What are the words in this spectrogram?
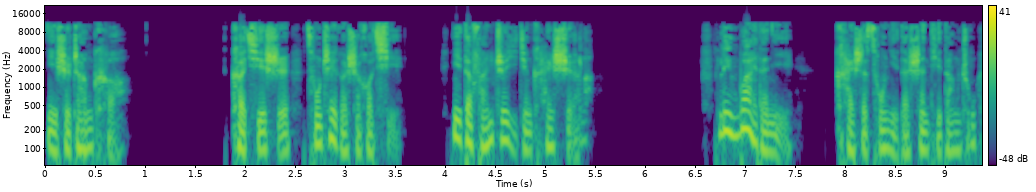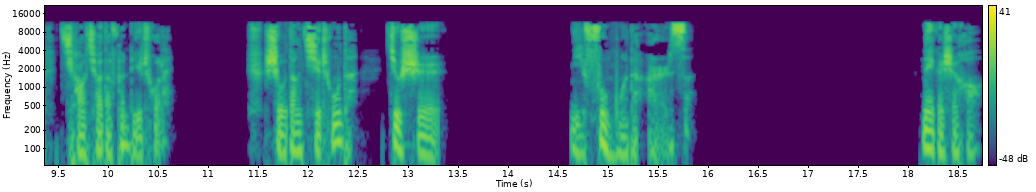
你是张可，可其实从这个时候起，你的繁殖已经开始了。另外的你开始从你的身体当中悄悄的分离出来，首当其冲的就是你父母的儿子。那个时候。”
